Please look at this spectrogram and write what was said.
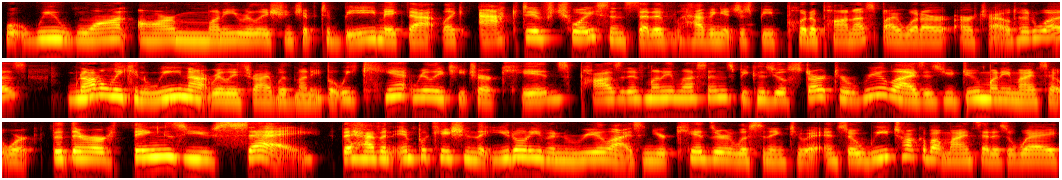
what we want our money relationship to be make that like active choice instead of having it just be put upon us by what our, our childhood was not only can we not really thrive with money, but we can't really teach our kids positive money lessons because you'll start to realize as you do money mindset work that there are things you say that have an implication that you don't even realize and your kids are listening to it. And so we talk about mindset as a way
